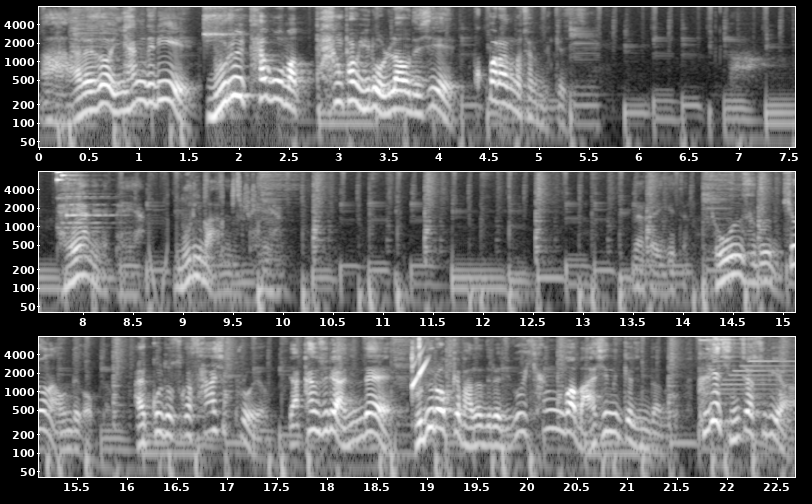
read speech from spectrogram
아, 안에서 이 향들이 물을 타고 막 팡팡 위로 올라오듯이 폭발하는 것처럼 느껴지지. 아, 배향이네, 배향. 물이 많은 배향. 내가 아까 얘기했잖아. 좋은 술은 튀어나온 데가 없다고. 알코올 도수가 40%예요. 약한 술이 아닌데 부드럽게 받아들여지고 향과 맛이 느껴진다는 거. 그게 진짜 술이야.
